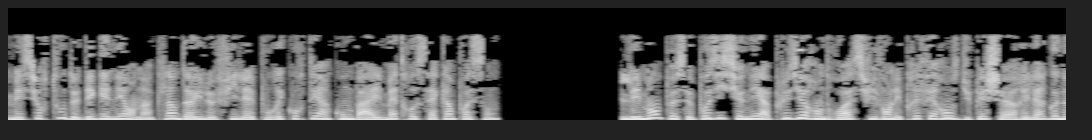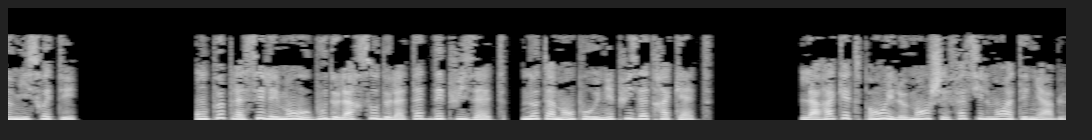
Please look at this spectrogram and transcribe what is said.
mais surtout de dégainer en un clin d'œil le filet pour écourter un combat et mettre au sec un poisson. L'aimant peut se positionner à plusieurs endroits suivant les préférences du pêcheur et l'ergonomie souhaitée. On peut placer l'aimant au bout de l'arceau de la tête d'épuisette, notamment pour une épuisette raquette. La raquette pend et le manche est facilement atteignable.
